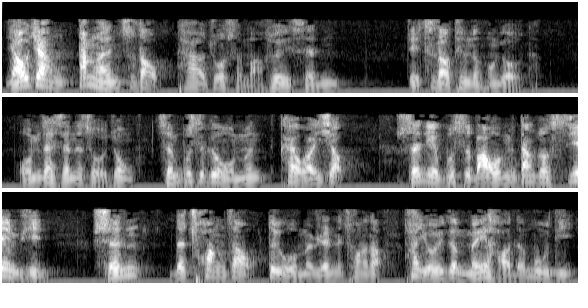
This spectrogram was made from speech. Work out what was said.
窑匠当然知道他要做什么，所以神也知道听众朋友。我们在神的手中，神不是跟我们开玩笑，神也不是把我们当做实验品。神的创造对我们人的创造，他有一个美好的目的，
